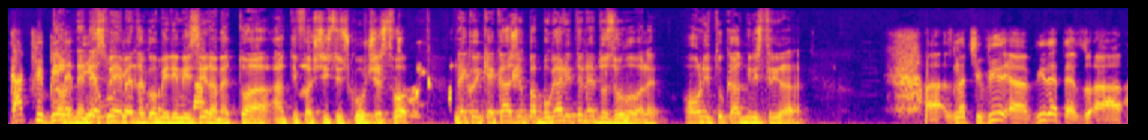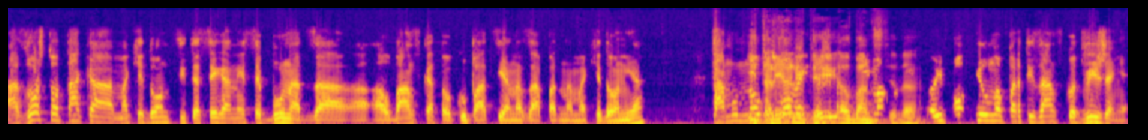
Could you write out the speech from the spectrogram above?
какви биле не, не смееме да го минимизираме тоа антифашистичко учество. Некој ќе каже, па бугарите не дозволувале. Они тука администрирале. А, значи, ви, а, видете, а, а зошто така македонците сега не се бунат за а, албанската окупација на Западна Македонија? Таму многу Италијаните и албанците, да. и посилно партизанско движење.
